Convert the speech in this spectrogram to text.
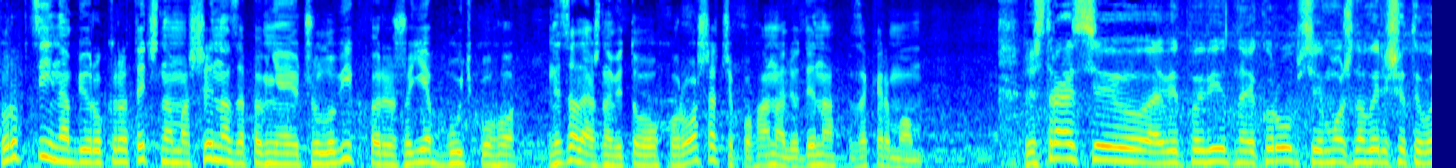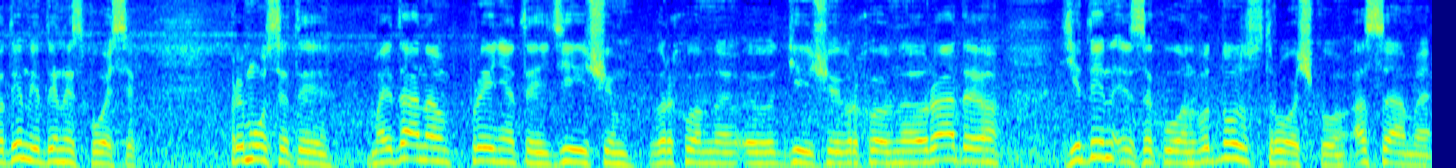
Корупційна бюрократична машина, запевняє чоловік, пережує будь-кого, незалежно від того, хороша чи погана людина за кермом. Люстрацію, а відповідно і корупцію можна вирішити в один єдиний спосіб. Примусити Майданом прийняти діючим Верховною, е, діючою Верховною Радою єдиний закон в одну строчку, а саме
